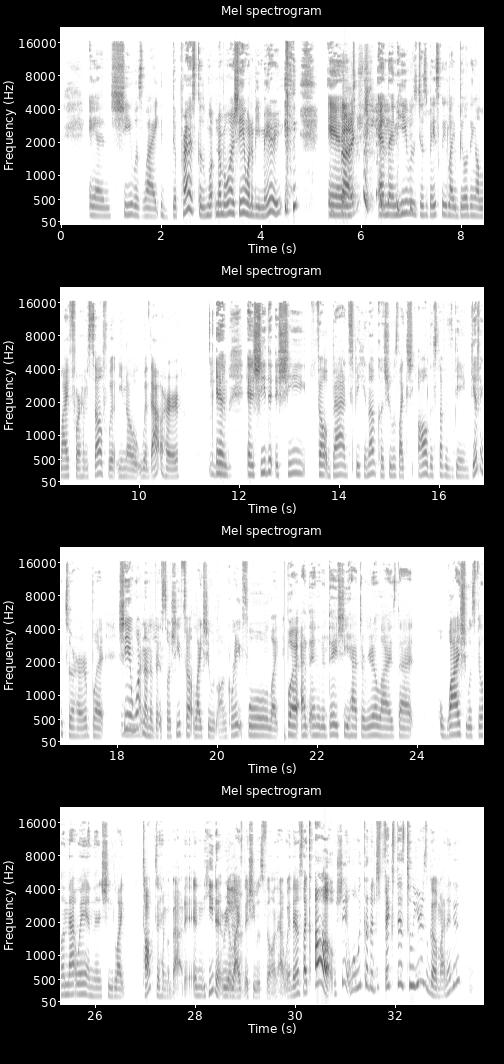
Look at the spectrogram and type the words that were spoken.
And she was like depressed because number one, she didn't want to be married, and and then he was just basically like building a life for himself with you know without her and Mhm. and she did she felt bad speaking up because she was like she, all this stuff is being given to her but she didn't Mhm. want none of it so she felt like she was ungrateful like but at the end of the day she had to realize that why she was feeling that way and then she like talked to him about it and he didn't realize Yeah. that she was feeling that way then it's like oh shit well we could have just fixed this two years ago my nigga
